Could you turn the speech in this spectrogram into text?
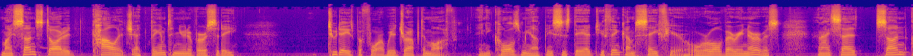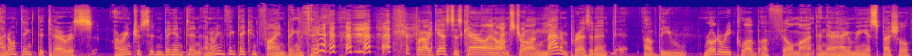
my son started college at Binghamton University two days before we had dropped him off, and he calls me up. And he says, "Dad, do you think I'm safe here?" Or we're all very nervous, and I said, "Son, I don't think the terrorists are interested in Binghamton. I don't even think they can find Binghamton." but our guest is Carol Ann Armstrong, Madam President of the Rotary Club of Philmont, and they're having a special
